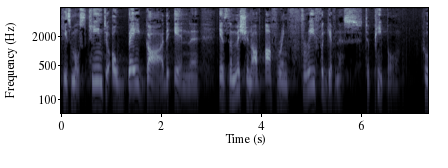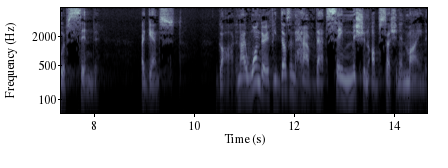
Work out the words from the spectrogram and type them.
he's most keen to obey God in is the mission of offering free forgiveness to people who have sinned against God. And I wonder if he doesn't have that same mission obsession in mind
